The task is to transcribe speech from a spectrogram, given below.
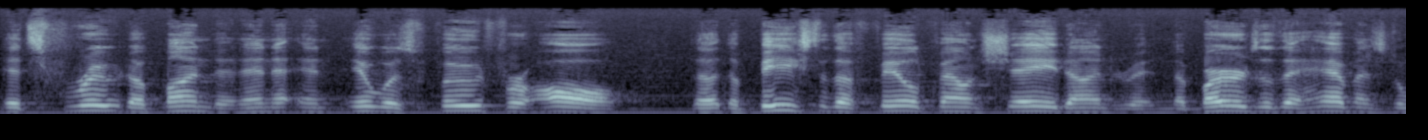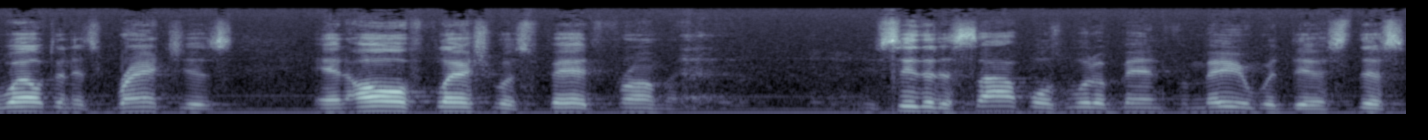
its fruit abundant, and, and it was food for all. The, the beasts of the field found shade under it, and the birds of the heavens dwelt in its branches, and all flesh was fed from it. You see, the disciples would have been familiar with this, this,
